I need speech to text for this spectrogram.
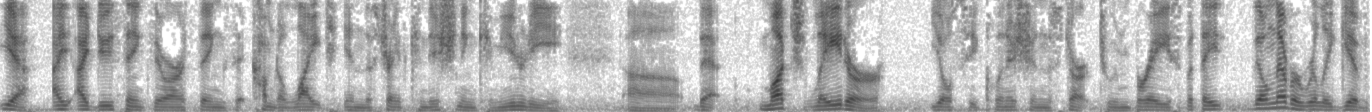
yeah, I, I do think there are things that come to light in the strength conditioning community uh, that much later you'll see clinicians start to embrace, but they they'll never really give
